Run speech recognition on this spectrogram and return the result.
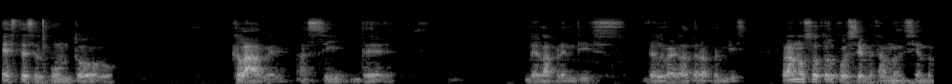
Este es el punto clave, así, de, del aprendiz, del verdadero aprendiz. Para nosotros, pues siempre estamos diciendo,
